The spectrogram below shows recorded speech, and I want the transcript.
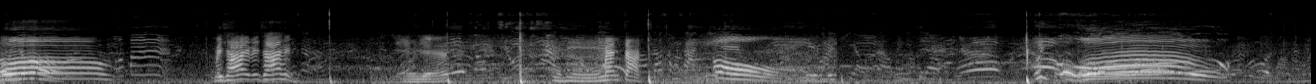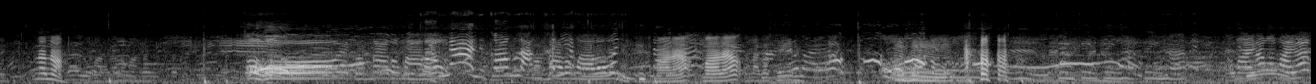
โอ้ไม่ใช่ไม่ใช่นูเยสอื้อหือแม่นจัดเราสงสารพี่โอ้เฉียวสาวไปนิดเดียวเฮ้ยโอ้นั่นน่ะโอ้โหกองหน้าต้องมาแล้ว หน้าหรือกองหลังคะเนี่ยมาแล้วคุณมาแล้ว มาแล้วหลังกระเทนอื้อหือกริงกริงกริงฮะกริงฮะเอาใหม่ครับเอาใหม่ครับ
